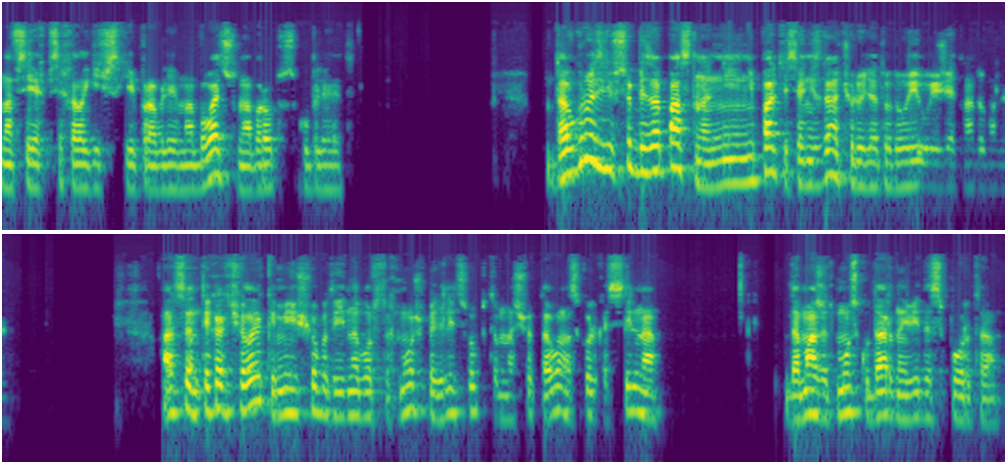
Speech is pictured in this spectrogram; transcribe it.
на все их психологические проблемы, а бывает, что наоборот усугубляет. Да в Грузии все безопасно, не, не парьтесь, я не знаю, что люди оттуда уезжать надумали. Арсен, ты как человек, имеющий опыт в единоборствах, можешь поделиться опытом насчет того, насколько сильно дамажит мозг ударные виды спорта?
